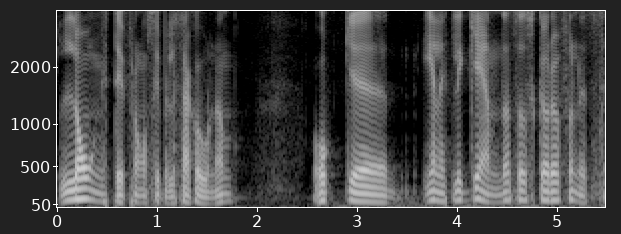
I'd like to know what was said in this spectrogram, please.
långt ifrån civilisationen. Och eh, enligt legenden så ska det ha funnits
